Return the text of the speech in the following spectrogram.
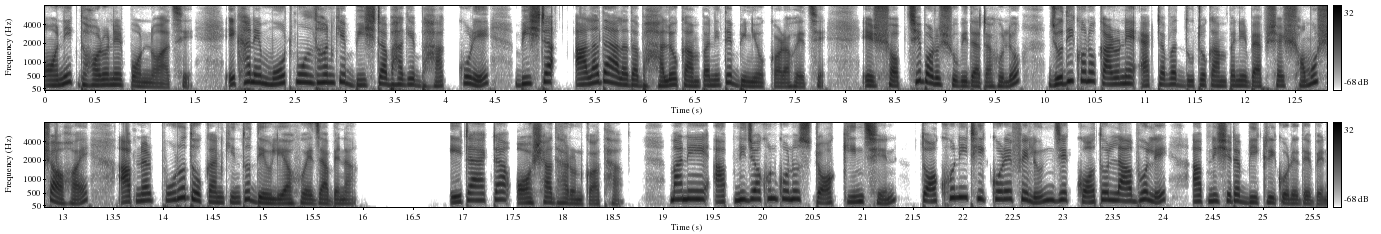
অনেক ধরনের পণ্য আছে। এখানে মোট মূলধনকে বিশটা ভাগে ভাগ করে বিশটা আলাদা আলাদা ভালো কোম্পানিতে বিনিয়োগ করা হয়েছে। এর সবচেয়ে বড় সুবিধাটা হলো, যদি কোনো কারণে একটা বা দুটো কোম্পানির ব্যবসায় সমস্যাও হয়, আপনার পুরো দোকান কিন্তু দেউলিয়া হয়ে যাবে না। এটা একটা অসাধারণ কথা। মানে আপনি যখন কোনো স্টক কিনছেন তখনই ঠিক করে ফেলুন যে কত লাভ হলে আপনি সেটা বিক্রি করে দেবেন।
